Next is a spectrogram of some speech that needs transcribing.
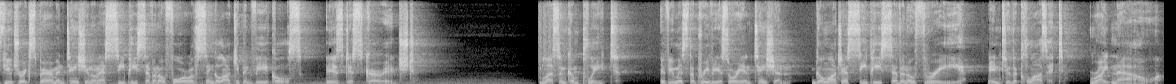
Future experimentation on SCP 704 with single occupant vehicles is discouraged. Lesson complete. If you missed the previous orientation, go watch SCP 703 Into the Closet right now.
